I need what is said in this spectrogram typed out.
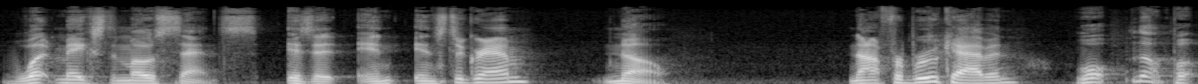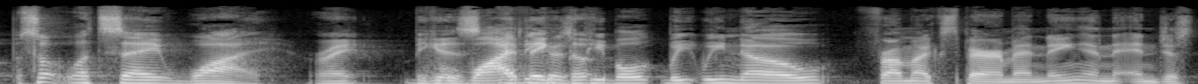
What makes the most sense? Is it in Instagram? No. Not for Brew Cabin. Well, no, but so let's say why, right? Because Why? I think Because the- people we, we know from experimenting and, and just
